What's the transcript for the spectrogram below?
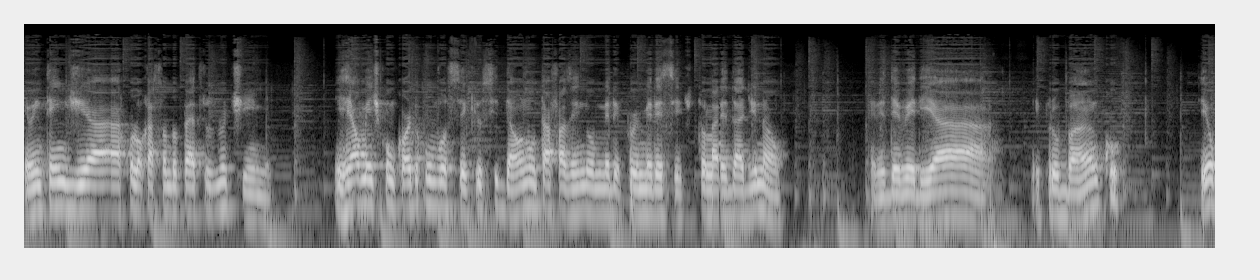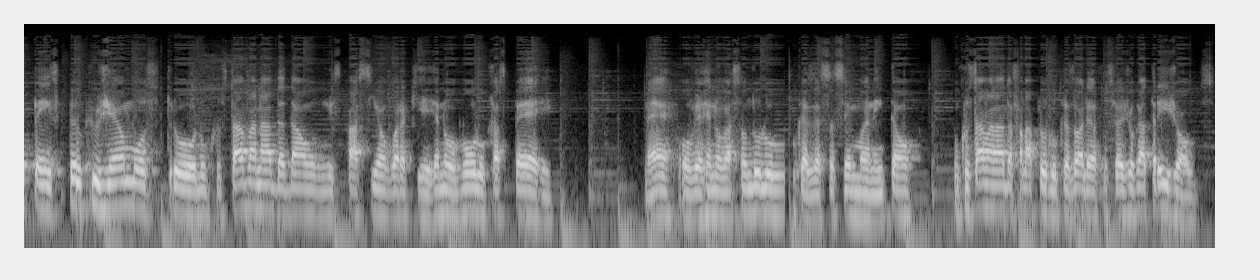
eu entendi a colocação do Petros no time. E realmente concordo com você que o Sidão não está fazendo por merecer titularidade, não. Ele deveria ir para o banco. Eu penso, pelo que o Jean mostrou, não custava nada dar um espacinho agora que renovou o Lucas Perry né? Houve a renovação do Lucas essa semana, então não custava nada falar pro Lucas, olha, você vai jogar três jogos.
